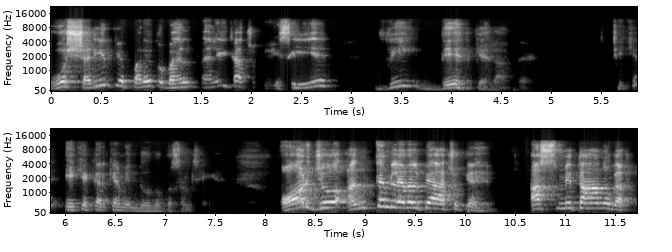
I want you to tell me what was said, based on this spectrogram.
वो शरीर के परे तो बहल पहले ही जा चुके हैं, इसीलिए वी देह कहलाते हैं। ठीक है? एक एक करके हम इन दोनों को समझेंगे। और जो अंतिम लेवल पे आ चुके हैं, अस्मितानुगत,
